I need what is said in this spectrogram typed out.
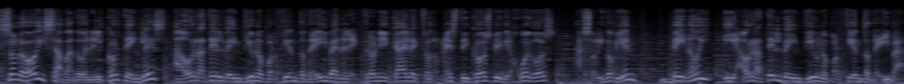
Solo hoy sábado en el corte inglés, ahórrate el 21% de IVA en electrónica, electrodomésticos, videojuegos. ¿Has oído bien? Ven hoy y ahórrate el 21% de IVA.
